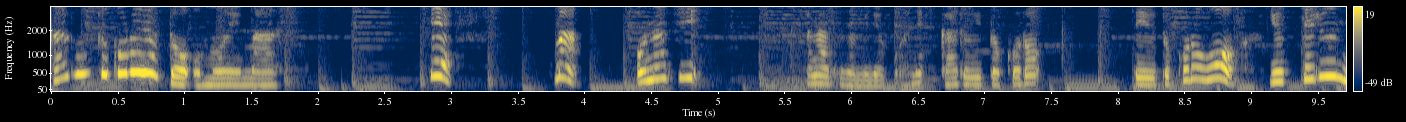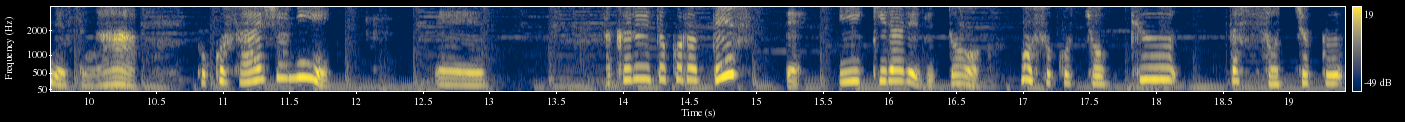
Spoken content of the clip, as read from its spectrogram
明るいところだと思います。で、まあ、同じあなたの魅力はね、軽いところっていうところを言ってるんですが、ここ最初に、えー、明るいところですって言い切られると、もうそこ直球だし率直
